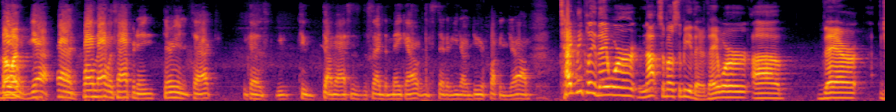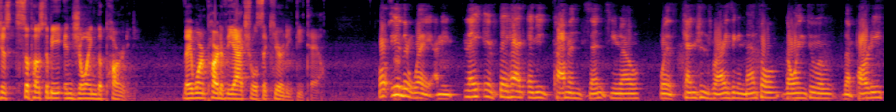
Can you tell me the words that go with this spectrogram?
Though oh, I... yeah. And while that was happening, Tyrian attacked because you two dumbasses decided to make out instead of you know do your fucking job. Technically, they were not supposed to be there. They were uh, there just supposed to be enjoying the party. They weren't part of the actual security detail. Well, either way, I mean, they, if they had any common sense, you know, with tensions rising in Mantle going to a, the party,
